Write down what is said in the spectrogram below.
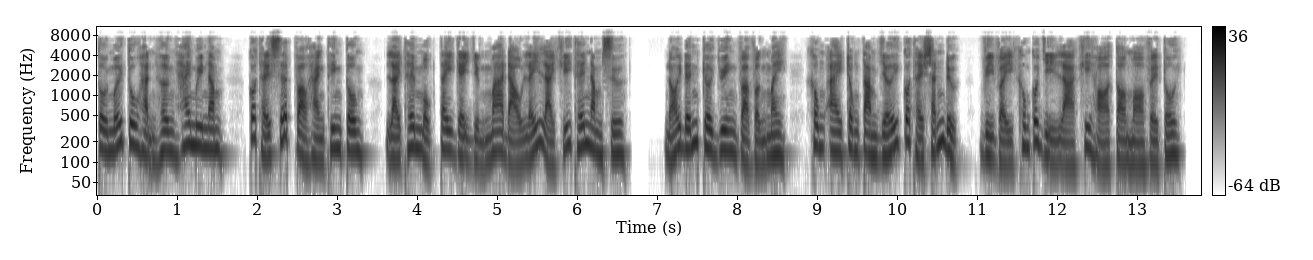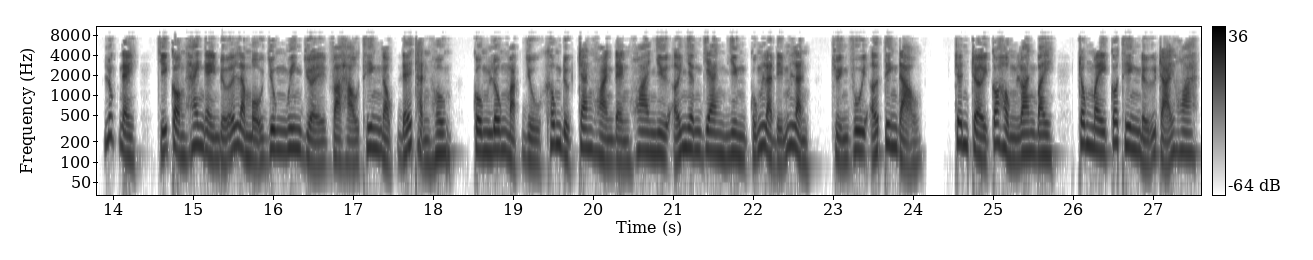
tôi mới tu hành hơn 20 năm, có thể xếp vào hàng thiên tôn, lại thêm một tay gầy dựng ma đạo lấy lại khí thế năm xưa. Nói đến cơ duyên và vận may, không ai trong tam giới có thể sánh được, vì vậy không có gì lạ khi họ tò mò về tôi. Lúc này, chỉ còn hai ngày nữa là mộ dung nguyên Duệ và hạo thiên ngọc đế thành hôn, côn lôn mặc dù không được trang hoàng đèn hoa như ở nhân gian nhưng cũng là điểm lành, chuyện vui ở tiên đạo. Trên trời có hồng loan bay, trong mây có thiên nữ rải hoa.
